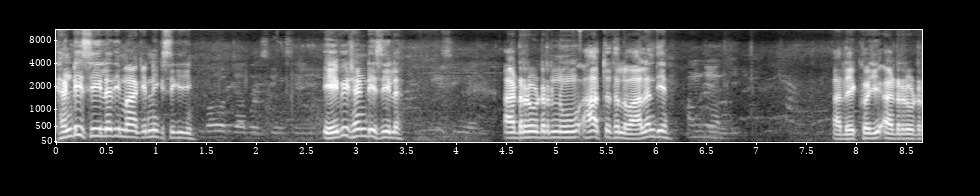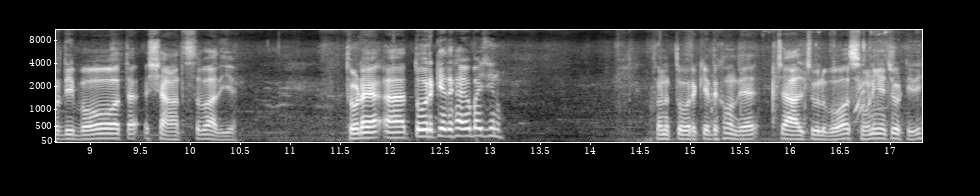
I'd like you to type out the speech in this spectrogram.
ਠੰਡੀ ਸੀਲ ਇਹਦੀ ਮਾਂ ਕਿੰਨੀ ਕੁ ਸੀਗੀ ਜੀ? ਬਹੁਤ ਜ਼ਿਆਦਾ ਸੀਲ ਸੀ ਇਹ ਵੀ ਠੰਡੀ ਸੀਲ? ਆਰਡਰ ਆਰਡਰ ਨੂੰ ਹੱਥ ਉੱਤੇ ਲਵਾ ਲੈਂਦੀ ਹੈ? ਹਾਂਜੀ ਹਾਂਜੀ। ਆ ਦੇਖੋ ਜੀ ਆਰਡਰ ਆਰਡਰ ਦੀ ਬਹੁਤ ਸ਼ਾਂਤ ਸੁਭਾਅ ਦੀ ਹੈ। ਥੋੜਾ ਤੋੜ ਕੇ ਦਿਖਾਓ ਬਾਈ ਜੀ ਨੂੰ। ਤੁਹਾਨੂੰ ਤੋੜ ਕੇ ਦਿਖਾਉਂਦੇ ਆ। ਚਾਲ ਚੂਲ ਬਹੁਤ ਸੋਹਣੀ ਹੈ ਝੋਟੀ ਦੀ।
